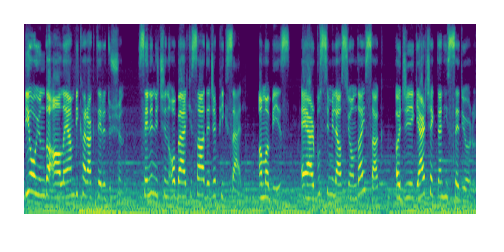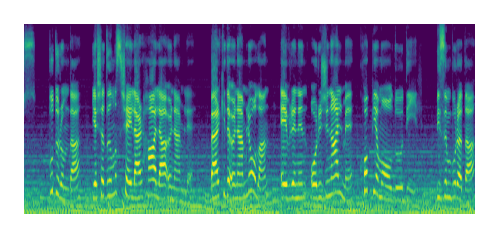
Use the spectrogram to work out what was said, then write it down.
Bir oyunda ağlayan bir karakteri düşün. Senin için o belki sadece piksel. Ama biz eğer bu simülasyondaysak acıyı gerçekten hissediyoruz. Bu durumda yaşadığımız şeyler hala önemli. Belki de önemli olan evrenin orijinal mi, kopya mı olduğu değil. Bizim burada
